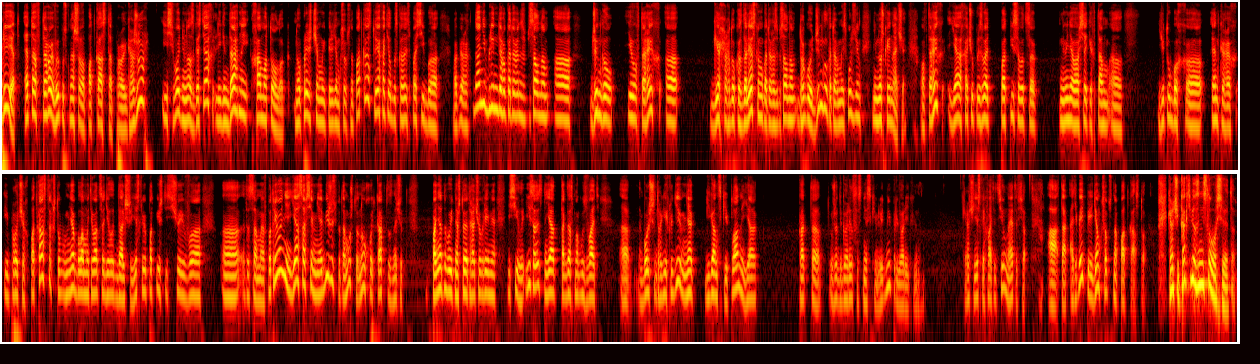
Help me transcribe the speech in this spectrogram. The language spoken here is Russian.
Привет! Это второй выпуск нашего подкаста про игражур, и сегодня у нас в гостях легендарный хаматолог. Но прежде чем мы перейдем к, собственно, подкасту, я хотел бы сказать спасибо, во-первых, Дани Блиндеру, который записал нам э, джингл, и, во-вторых, э, Герхарду Коздалевскому, который записал нам другой джингл, который мы используем немножко иначе. Во-вторых, я хочу призвать подписываться на меня во всяких там э, ютубах, э, энкорах и прочих подкастах, чтобы у меня была мотивация делать дальше. Если вы подпишетесь еще и в э, это самое в Патреоне, я совсем не обижусь, потому что, ну, хоть как-то, значит, понятно будет, на что я трачу время и силы. И, соответственно, я тогда смогу звать э, больше других людей. У меня гигантские планы, я как-то уже договорился с несколькими людьми предварительно. Короче, если хватит сил на это все. А, так, а теперь перейдем к, собственно, подкасту. Короче, как тебя занесло во все это?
